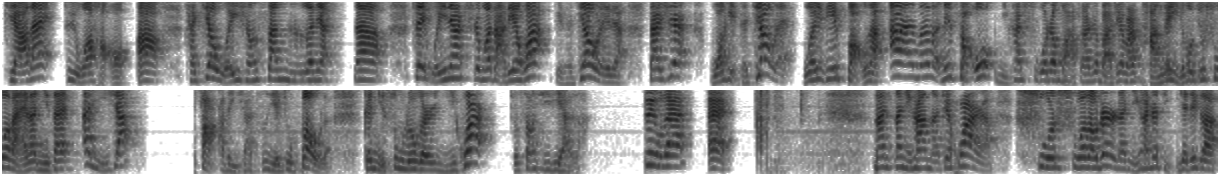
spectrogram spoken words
贾代对我好啊，还叫我一声三哥呢。那这回呢，是我打电话给他叫来的，但是我给他叫来，我也得保他安安稳稳的走。你看，说着马三就把这玩意儿弹开以后，就说白了，你再摁一下，啪的一下，直接就爆了，跟你宋六根一块儿就上西天了，对不对？哎。那那你看呢？这话啊，说说到这儿了。你看这底下这个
